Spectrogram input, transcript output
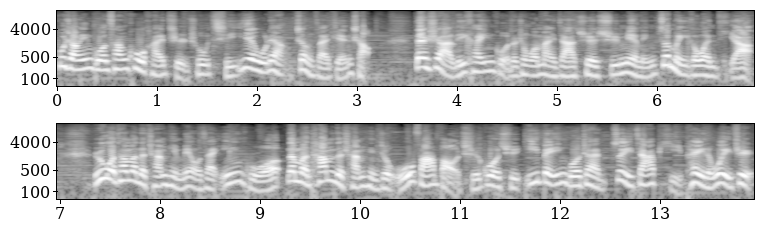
不少英国仓库还指出其业务量正在减少。但是啊，离开英国的中国卖家却需面临这么一个问题啊：如果他们的产品没有在英国，那么他们的产品就无法保持过去一倍英国站最佳匹配的位置，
